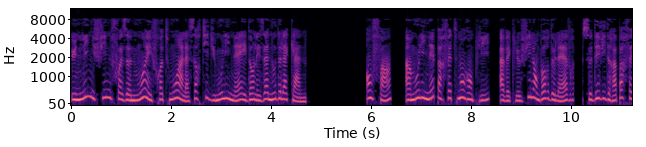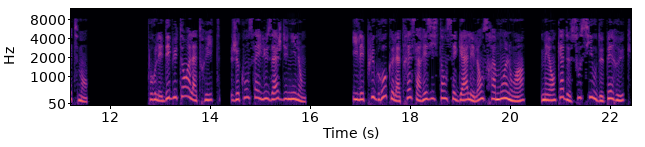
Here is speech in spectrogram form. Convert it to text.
Une ligne fine foisonne moins et frotte moins à la sortie du moulinet et dans les anneaux de la canne. Enfin, un moulinet parfaitement rempli, avec le fil en bord de lèvre, se dévidera parfaitement. Pour les débutants à la truite, je conseille l'usage du nylon. Il est plus gros que la tresse à résistance égale et lancera moins loin, mais en cas de souci ou de perruque,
